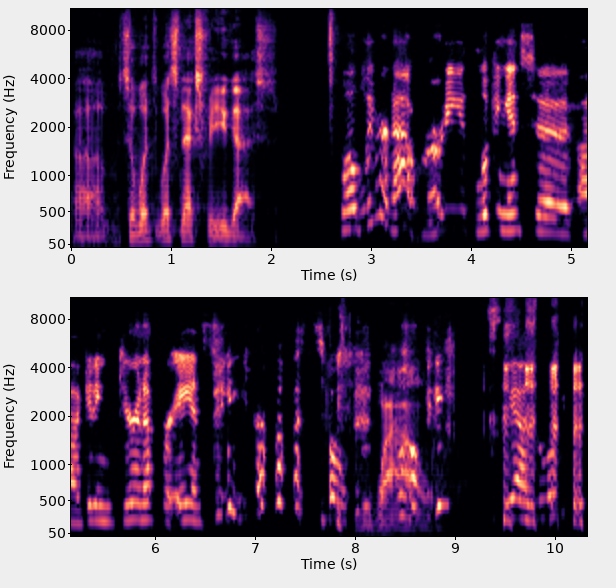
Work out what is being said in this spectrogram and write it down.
Um, so what's what's next for you guys? Well, believe it or not, we're already looking into uh, getting gearing up for ANC. so wow, we'll be, yeah, so we'll be,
